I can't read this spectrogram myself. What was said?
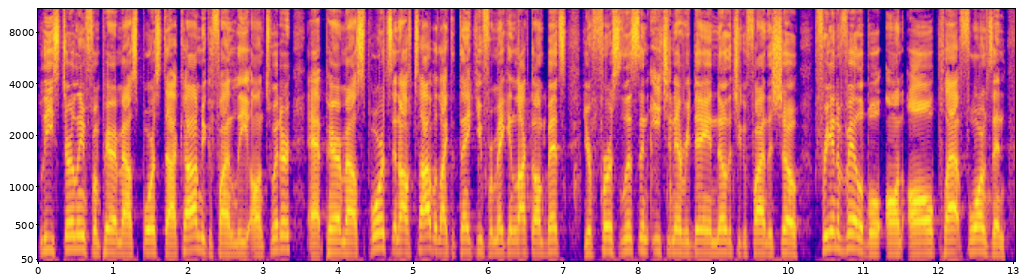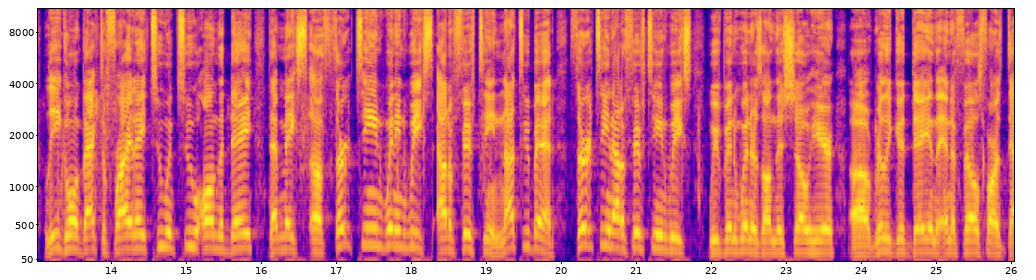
Lee Sterling from ParamountSports.com. You can find Lee on Twitter at Paramount Sports. And off top, would like to thank you for making Locked On Bets your first listen each and every day. And know that you can find the show free and available on all platforms. And Lee, going back to Friday, two and two on the day. That makes uh, 13 winning weeks out of 15. Not too bad. 13 out of 15 weeks, we've been winners on this show here. Uh, really good day in the NFL as far as Dallas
